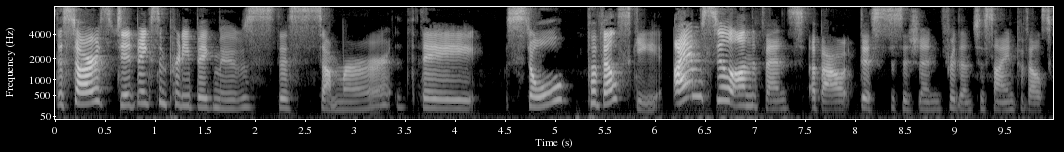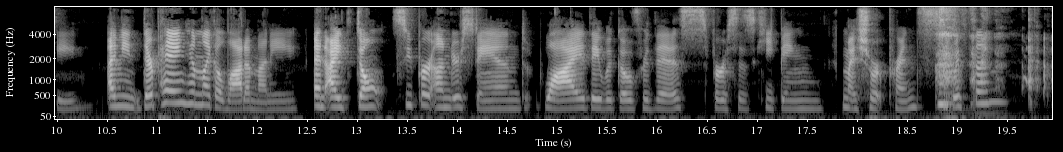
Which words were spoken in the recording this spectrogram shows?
the Stars did make some pretty big moves this summer. They stole Pavelski. I am still on the fence about this decision for them to sign Pavelski. I mean, they're paying him like a lot of money, and I don't super understand why they would go for this versus keeping my short prince with them.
